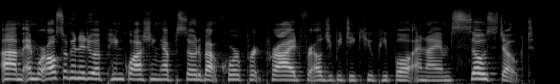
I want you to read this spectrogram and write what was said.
um, and we're also going to do a pink washing episode about corporate pride for LGBTQ people, and I am so stoked.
